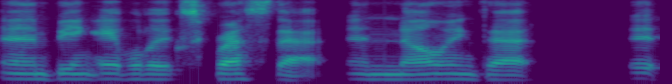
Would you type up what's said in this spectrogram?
and being able to express that and knowing that it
